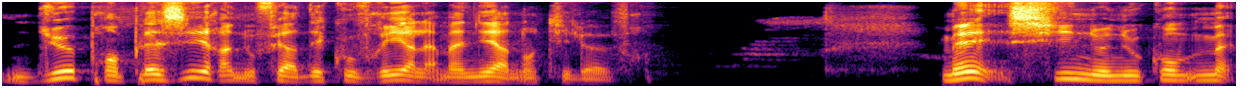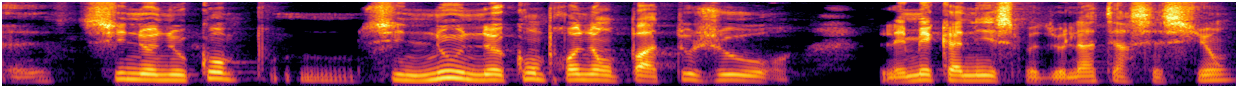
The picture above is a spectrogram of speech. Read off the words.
Dieu prend plaisir à nous faire découvrir la manière dont il œuvre. Mais si nous, ne comprenons pas toujours les mécanismes de l'intercession,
